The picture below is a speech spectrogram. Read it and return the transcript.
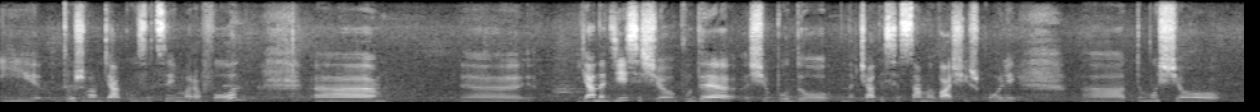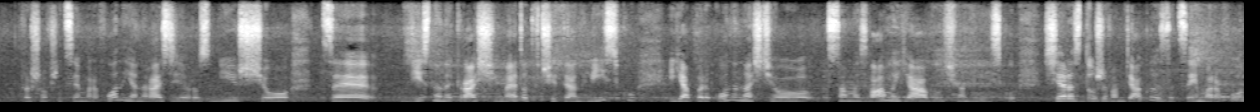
і дуже вам дякую за цей марафон. Е, е, я надіюся, що буде, що буду навчатися саме в вашій школі, е, тому що пройшовши цей марафон, я наразі розумію, що це дійсно найкращий метод вчити англійську, і я переконана, що саме з вами я вивчу англійську. Ще раз дуже вам дякую за цей марафон.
